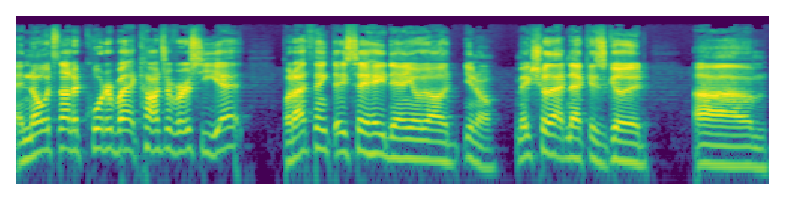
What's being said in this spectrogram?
And no, it's not a quarterback controversy yet, but I think they say, hey, Daniel, uh, you know, make sure that neck is good. Um,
